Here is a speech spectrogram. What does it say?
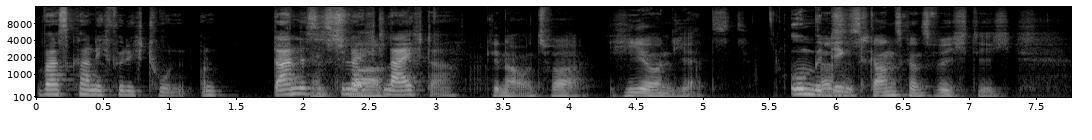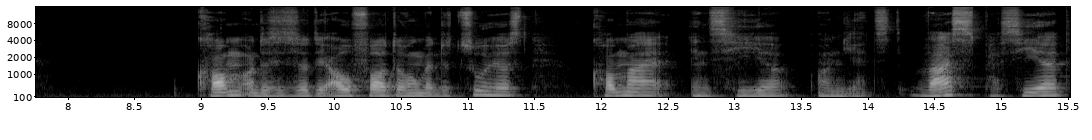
was kann ich für dich tun? Und dann ist und es zwar, vielleicht leichter. Genau, und zwar hier und jetzt. Unbedingt. Das ist ganz, ganz wichtig. Komm, und das ist so die Aufforderung, wenn du zuhörst, komm mal ins Hier und Jetzt. Was passiert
